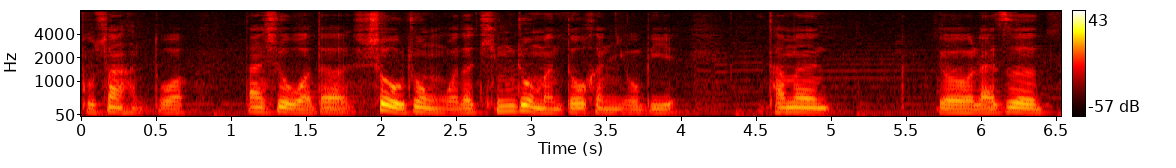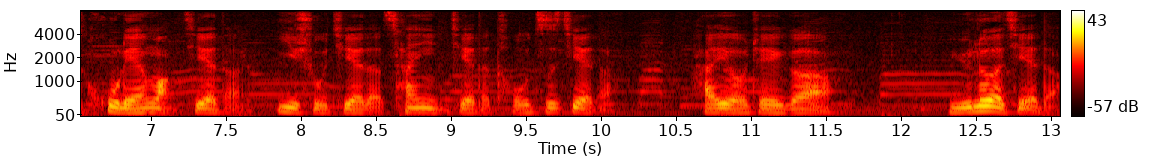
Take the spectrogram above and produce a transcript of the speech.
不算很多，但是我的受众、我的听众们都很牛逼。他们有来自互联网界的、艺术界的、餐饮界的、投资界的，还有这个娱乐界的，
